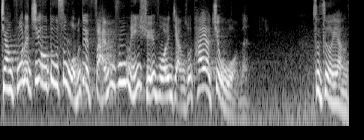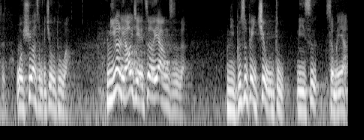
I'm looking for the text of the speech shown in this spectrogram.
讲佛的救度是我们对凡夫没学佛人讲说他要救我们，是这样子。我需要什么救度啊？你要了解这样子的。你不是被救度，你是什么样？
